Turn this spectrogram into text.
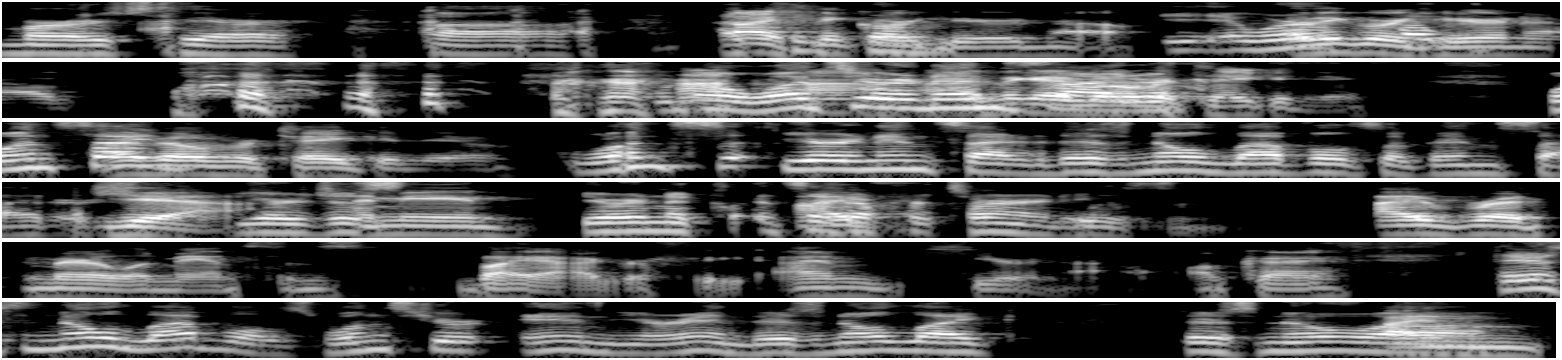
merged here. Uh, I, came think we're from- here now. yeah, I think we're oh, here now. No, once you're an I think I've insider- overtaken you. once I've overtaken you. once you're an insider, there's no levels of insiders. Yeah, you're just I mean, you're in a. It's like a I've- fraternity. listen. I've read Marilyn Manson's biography. I'm here now. Okay, there's no levels once you're in you're in there's no like there's no uh, I'm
